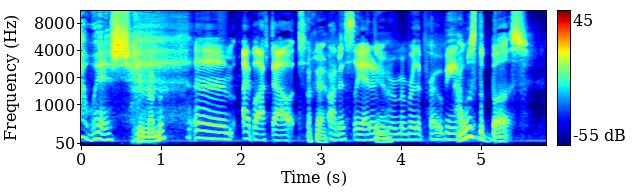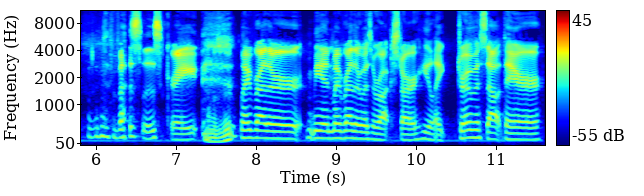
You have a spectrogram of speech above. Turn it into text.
I wish. Do you remember? Um, I blacked out. Okay. Honestly, I don't Yeah. even remember the probing. How was the bus? the bus was great. My brother, man, my brother was a rock star. He like drove us out there.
